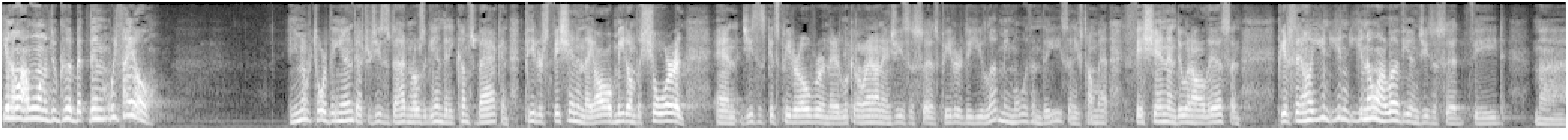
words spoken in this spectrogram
you know, I want to do good, but then we fail. And you remember toward the end, after Jesus died and rose again, then he comes back and Peter's fishing and they all meet on the shore and, and Jesus gets Peter over and they're looking around and Jesus says, Peter, do you love me more than these? And he's talking about fishing and doing all this. And Peter said, oh, you, you, you know I love you. And Jesus said, feed my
